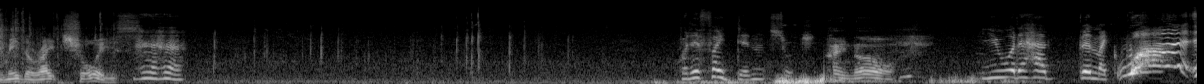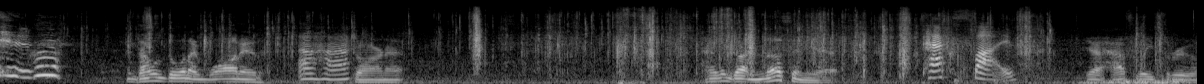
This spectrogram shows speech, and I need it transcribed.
You made the right choice. what if I didn't switch? I know. You would have been like, what? And that was the one I wanted. uh huh. Darn it. I haven't got nothing yet. Pack five. Yeah, halfway through.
